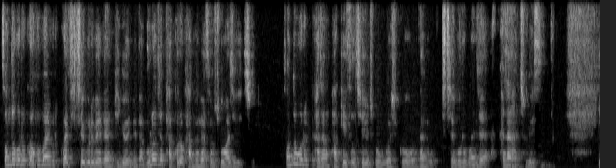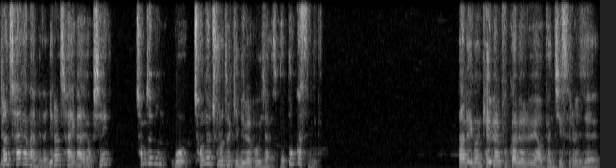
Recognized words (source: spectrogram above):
선도그룹과 후발그룹과 지체그룹에 대한 비교입니다. 물론 이제 밖으로 가면 갈수록 좋아지겠죠. 선도그룹이 가장 밖에 있어서 제일 좋은 것이고 그다음에 지체그룹은 이제 가장 안쪽에 있습니다. 이런 차이가 납니다. 이런 차이가 역시 점점 뭐 전혀 줄어들 기미를 보이지 않습니다. 똑같습니다. 그다음에 이건 개별 국가별로의 어떤 지수를 이제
